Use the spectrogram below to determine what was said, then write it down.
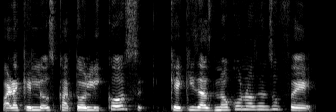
para que los católicos que quizás no conocen su fe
